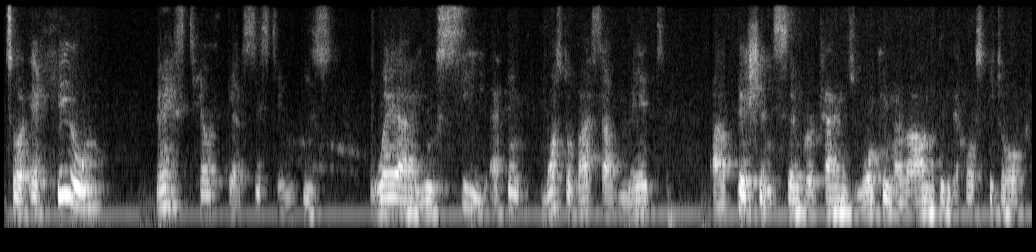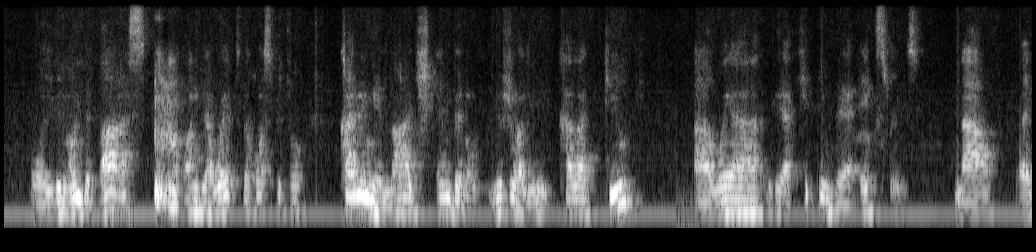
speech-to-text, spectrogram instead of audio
So a film-based healthcare system is where you see, I think most of us have met uh, patients several times walking around in the hospital or even on the bus on their way to the hospital carrying a large envelope, usually colored pink, uh, where they are keeping their x-rays. Now, uh,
